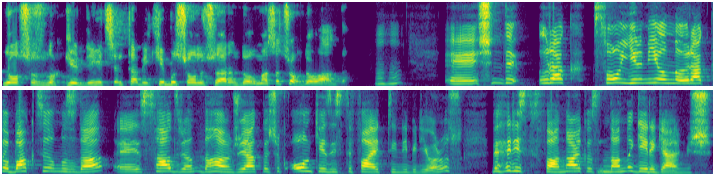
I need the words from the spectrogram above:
yolsuzluk girdiği için tabii ki bu sonuçların doğması çok doğaldı. Ee, şimdi Irak son 20 yılında Irak'ta baktığımızda e, Sadr'ın daha önce yaklaşık 10 kez istifa ettiğini biliyoruz ve her istifanın arkasından da geri gelmiş.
